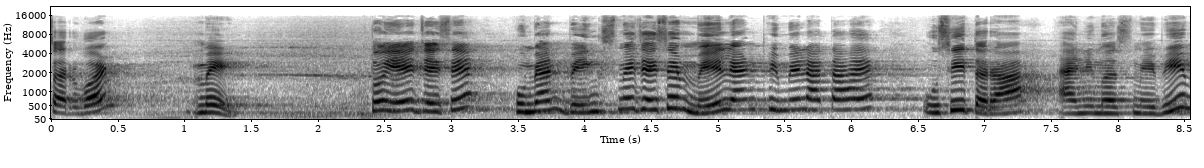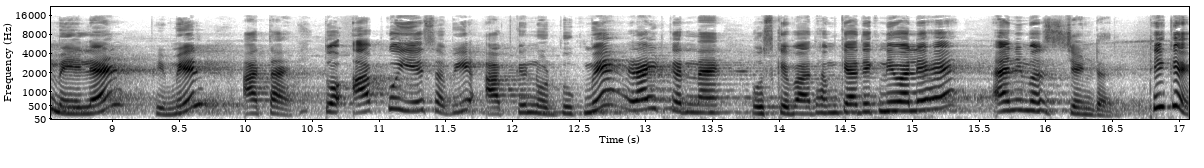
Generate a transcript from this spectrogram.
servant maid तो ये जैसे ह्यूमन बींग्स में जैसे मेल एंड फीमेल आता है, उसी तरह एनिमल्स में भी मेल एंड फीमेल आता है। तो आपको ये सभी आपके नोटबुक में राइट करना है। उसके बाद हम क्या देखने वाले हैं? एनिमल्स जेंडर ठीक है?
